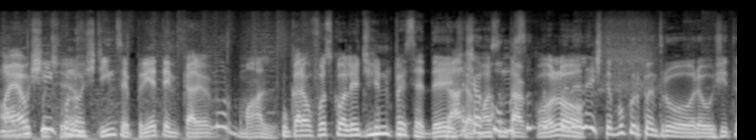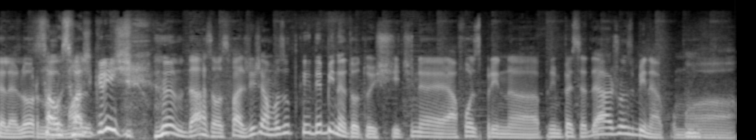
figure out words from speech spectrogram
Mai au avut și cu ce. cunoștințe, prieteni care, Normal. cu care au fost colegi în PSD Da, și așa acum cum sunt acolo. În PNL și te bucur pentru reușitele lor. Sau îți normal. faci griji. da, sau îți faci griji. Am văzut că e de bine totuși și cine a fost prin, uh, prin PSD a ajuns bine acum. Mm. Uh,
